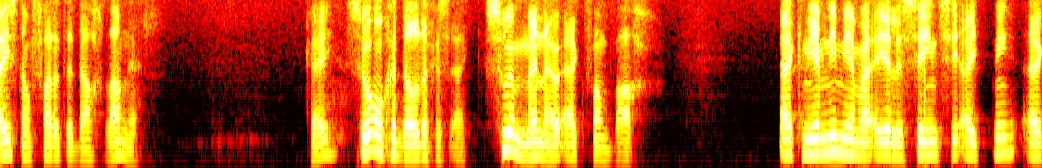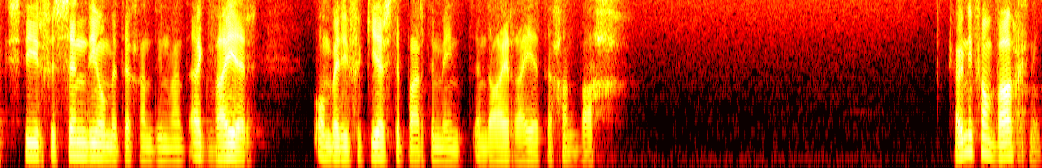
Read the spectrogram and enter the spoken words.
huis, dan vat dit 'n dag langer. OK, so ongeduldig is ek. So min hou ek van wag. Ek neem nie meer my eie lisensie uit nie. Ek stuur vir Cindy om dit te gaan doen want ek weier om by die verkeersdepartement in daai rye te gaan wag. Ek hou nie van wag nie.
